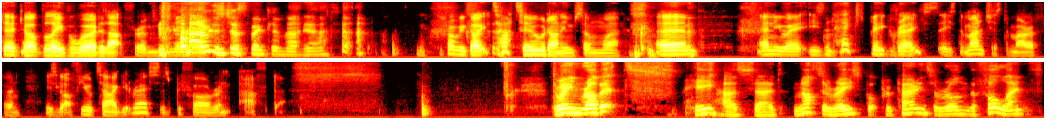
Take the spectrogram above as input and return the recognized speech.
they don't believe a word of that for a minute. I was just thinking that, yeah. Probably got it tattooed on him somewhere. Um, anyway, his next big race is the Manchester Marathon. He's got a few target races before and after. Dwayne Roberts, he has said, not a race, but preparing to run the full length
